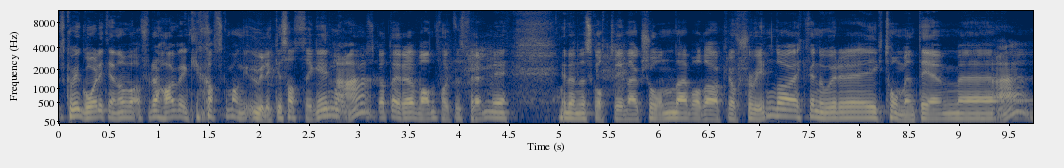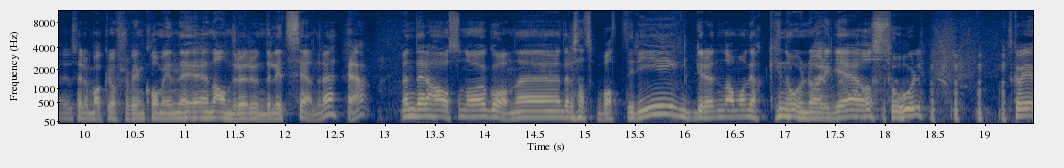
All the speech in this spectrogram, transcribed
skal vi gå litt gjennom, for Dere har jo egentlig ganske mange ulike satsinger. Nå Ja. husk at Dere vant faktisk frem i, i denne Scotwind-auksjonen der både Aker Offshore Wind og Equinor eh, gikk tomhendte hjem, ja. selv om Aker Offshore Wind kom inn i en andre runde litt senere. Ja. Men dere har også nå gående Dere satser på batteri, grønn ammoniakk i Nord-Norge og sol. Skal vi,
